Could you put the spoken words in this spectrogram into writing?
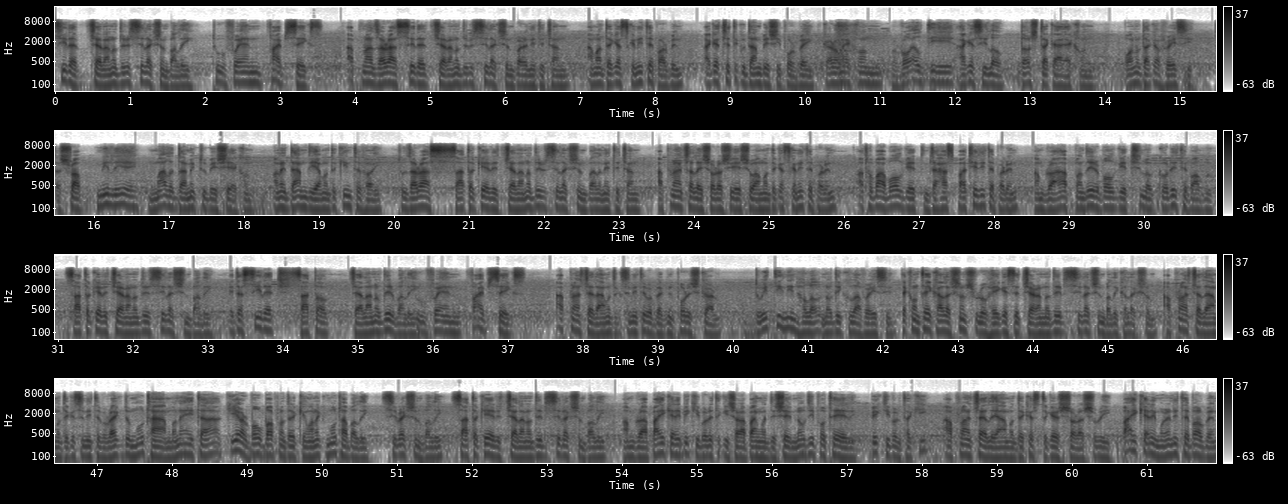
সিলেট চেরা নদীর সিলেকশন বালি two point five six আপনার যারা সিলেট চেরা নদীর সিলেকশন করে নিতে চান আমাদের কাছে নিতে পারবেন আগের চেয়ে দাম বেশি পড়বে কারণ এখন রয়্যালটি আগে ছিল দশ টাকা এখন পনেরো টাকা হয়েছি। তা সব মিলিয়ে মালের দাম একটু বেশি এখন। অনেক দাম দিয়ে আমাদের কিনতে হয়। তো যারা সাতকের চেলা নদীর সিলেকশন বলে নিতে চান, আপনারা চাইলে সরাসরি এসেও আমাদের কাছে নিতে পারেন। অথবা বলগেট জাহাজ পাঠিয়ে দিতে পারেন। আমরা আপনাদের বলগেট ছিল করে দিতে পারব। সাতকের চেলা সিলেকশন বালি এটা সিলেট সাতক চেলানদীর বালি টু ফাইভ সিক্স আপনার চাইলে আমাদের কাছে নিতে পারবে একদিন পরিষ্কার। দুই, তিন দিন হলো নদী খোলা হয়েছে। এখন থেকে কালেকশন শুরু হয়ে গেছে, চেরা নদীর সিলেকশন বালি কালেকশন আপনারা চাইলে আমাদের কাছে নিতে পারবে একদম মোটা মানে এটা কি আর বলব আপনাদেরকে, অনেক মোটা বালি সিলেকশন বালি, সাতকের চেলা নদীর সিলেকশন বালি। আমরা পাইকারি বিক্রি করে থাকি সারা বাংলাদেশের নদী পথে বিক্রি করে থাকি? আপনারা চাইলে আমাদের কাছ থেকে সরাসরি পাইকারি মনে নিতে পারবেন।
